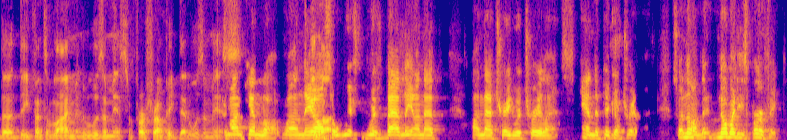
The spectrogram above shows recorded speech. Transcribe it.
the defensive lineman, who was a miss, a first round pick that was a miss. Javon Kinlaw. Well, and they Kinlaw. also whiffed, whiffed badly on that on that trade with Trey Lance and the pickup yeah. Trey Lance. So no, nobody's perfect.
